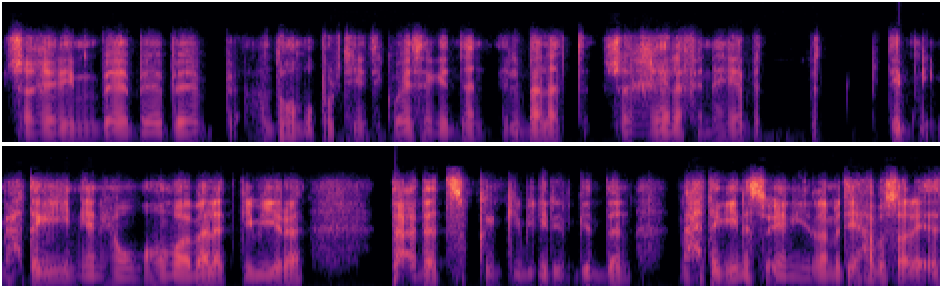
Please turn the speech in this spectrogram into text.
شغالين ب ب ب عندهم opportunity كويسة جدا. البلد شغالة في إن هي بت بت تبني محتاجين يعني هم هم بلد كبيرة تعداد سكان كبير جدا محتاجين يعني لما تيجي تبص على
